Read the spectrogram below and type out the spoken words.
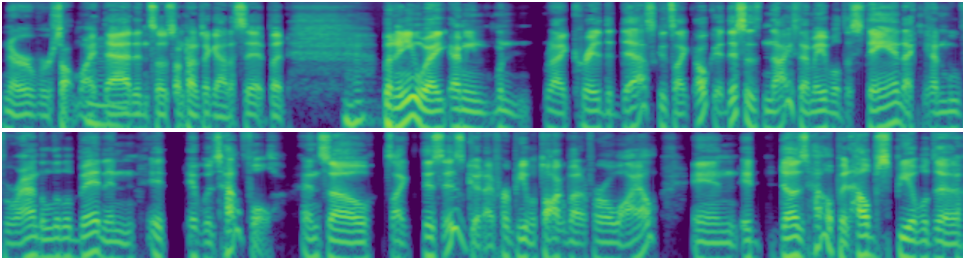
nerve or something like mm. that and so sometimes i gotta sit but mm-hmm. but anyway i mean when, when i created the desk it's like okay this is nice i'm able to stand i can kind of move around a little bit and it it was helpful and so it's like this is good i've heard people talk about it for a while and it does help it helps be able to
